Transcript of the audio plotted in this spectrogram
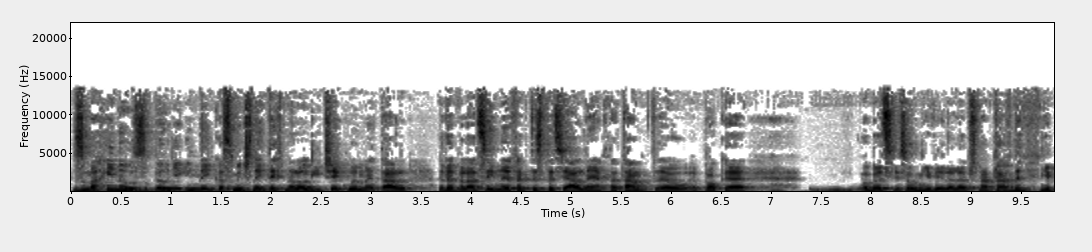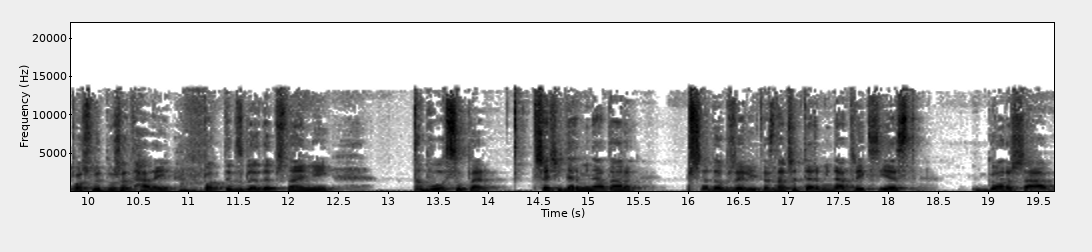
z machiną z zupełnie innej kosmicznej technologii, ciekły metal, rewelacyjne efekty specjalne, jak na tamtę epokę. Obecnie są niewiele lepsze, naprawdę nie poszły dużo dalej, pod tym względem przynajmniej. To było super. Trzeci Terminator przedobrzyli, to znaczy Terminatrix jest gorsza,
